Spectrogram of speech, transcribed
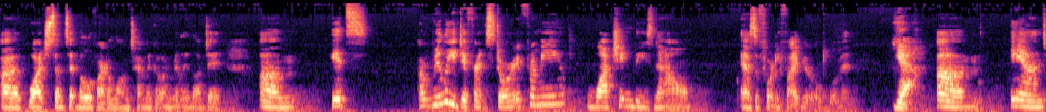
Uh, watched Sunset Boulevard a long time ago and really loved it. Um, it's a really different story for me watching these now as a 45 year old woman. Yeah, um and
